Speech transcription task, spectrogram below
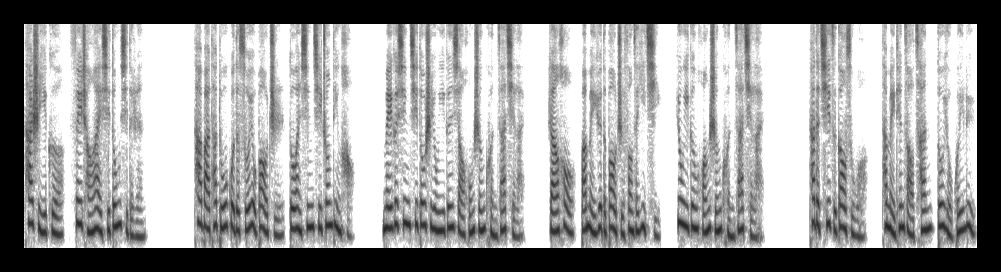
他是一个非常爱惜东西的人。他把他读过的所有报纸都按星期装订好，每个星期都是用一根小红绳捆扎起来，然后把每月的报纸放在一起。用一根黄绳捆扎起来。他的妻子告诉我，他每天早餐都有规律。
